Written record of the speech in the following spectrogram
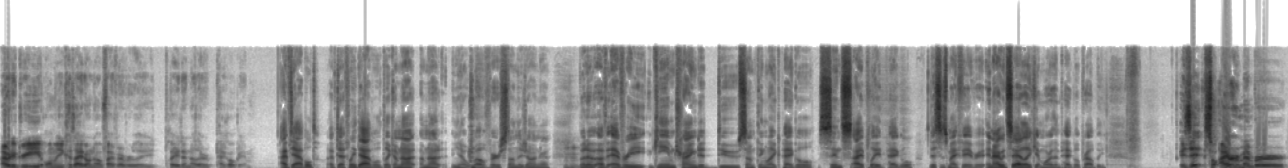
I would agree, only because I don't know if I've ever really played another Peggle game. I've dabbled. I've definitely dabbled. Like I'm not I'm not, you know, well versed on the genre, mm-hmm. but of, of every game trying to do something like Peggle since I played Peggle, this is my favorite. And I would say I like it more than Peggle probably. Is it? So I remember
